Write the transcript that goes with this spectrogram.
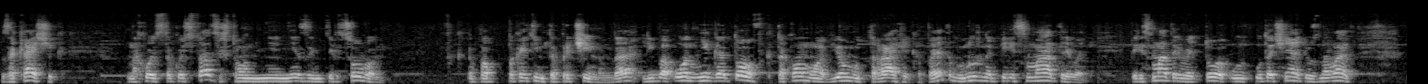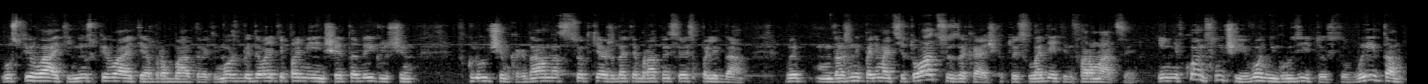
заказчик находится в такой ситуации, что он не, не заинтересован по, по каким-то причинам, да, либо он не готов к такому объему трафика, поэтому нужно пересматривать, пересматривать то, уточнять, узнавать, успеваете, не успеваете обрабатывать, может быть давайте поменьше, это выключим, включим, когда у нас все-таки ожидать обратную связь по лидам вы должны понимать ситуацию заказчика, то есть владеть информацией. И ни в коем случае его не грузить. То есть вы там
